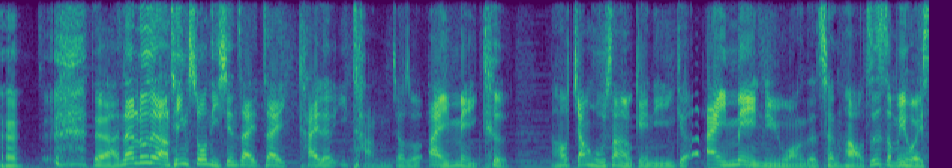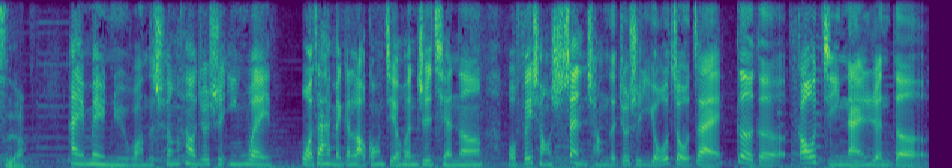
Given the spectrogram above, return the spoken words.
对啊，那陆队长听说你现在在开了一堂叫做暧昧课，然后江湖上有给你一个暧昧女王的称号，这是怎么一回事啊？暧昧女王的称号就是因为。我在还没跟老公结婚之前呢，我非常擅长的就是游走在各个高级男人的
